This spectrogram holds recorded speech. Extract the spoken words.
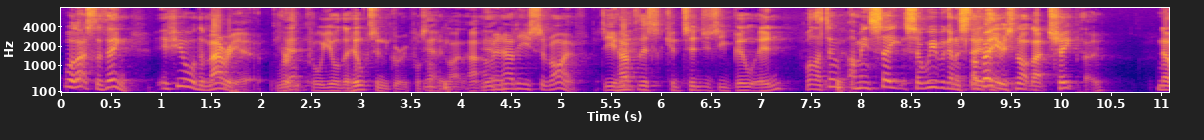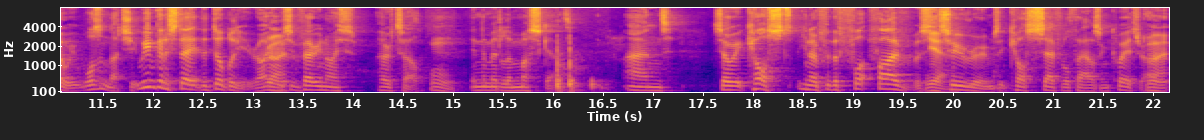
Well, that's the thing. If you're the Marriott group Yeah. or you're the Hilton group or something Yeah. like that, I Yeah. mean, how do you survive? Do you have this contingency built in? Well, I don't. I mean, say so. We were going to stay. I at bet the- you it's not that cheap though. No, it wasn't that cheap. We were going to stay at the W, right? Right. It was a very nice hotel hmm. in the middle of Muscat, and so it cost you know for the f- five of us, two rooms, it cost several thousand quid, right? Right.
